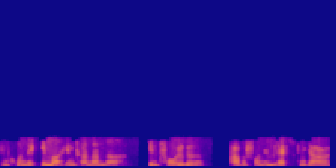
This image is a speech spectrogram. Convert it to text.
im Grunde immer hintereinander in Folge, aber schon im letzten Jahr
